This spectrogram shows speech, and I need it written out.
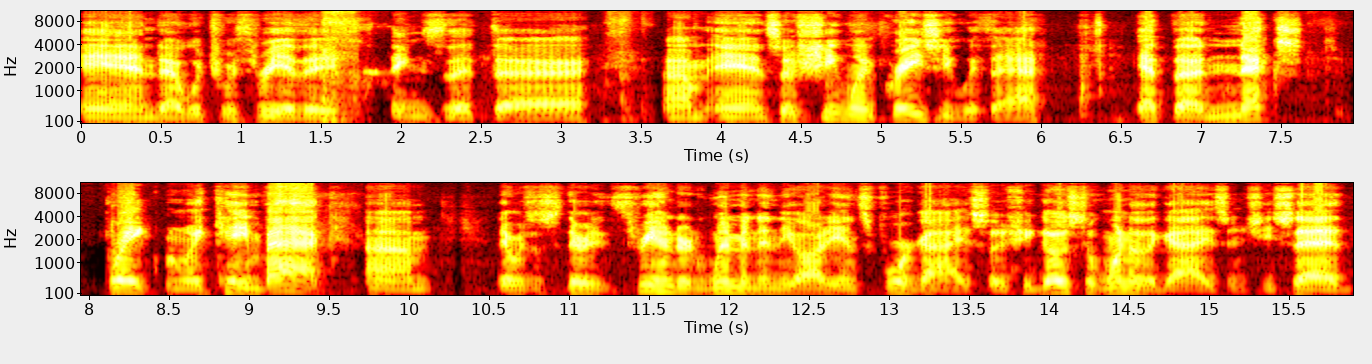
And uh, which were three of the things that, uh, um, and so she went crazy with that. At the next break, when we came back, um, there was there were 300 women in the audience, four guys. So she goes to one of the guys and she said,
